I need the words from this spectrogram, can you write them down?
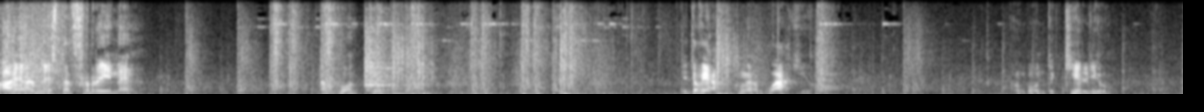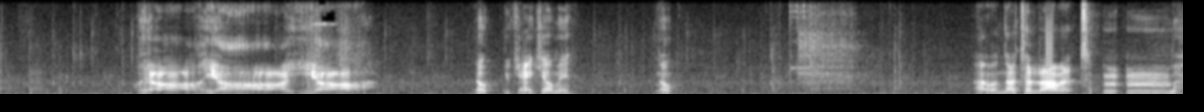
I am Mr. Freeman. I'm going to get over here. I'm gonna whack you. I'm going to kill you. Yeah, yeah, yeah. Nope, you can't kill me. Nope. I will not allow it. Mm-mm.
